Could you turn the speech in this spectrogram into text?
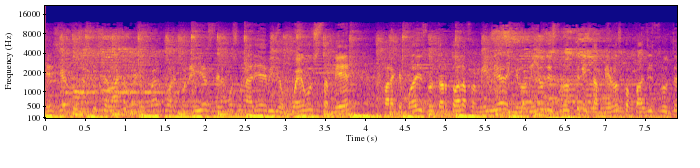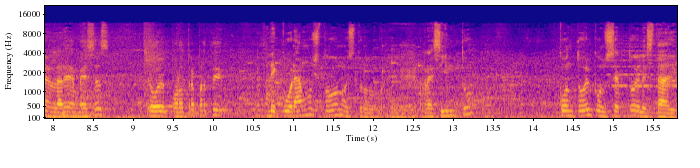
En cierto momento se bajan para que puedan jugar con ellas. Tenemos un área de videojuegos también, para que pueda disfrutar toda la familia, de que los niños disfruten y también los papás disfruten en el área de mesas. Por otra parte, decoramos todo nuestro eh, recinto con todo el concepto del estadio.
